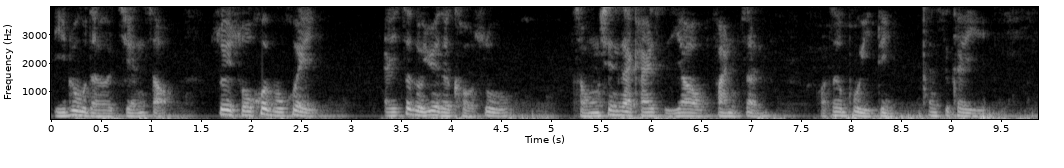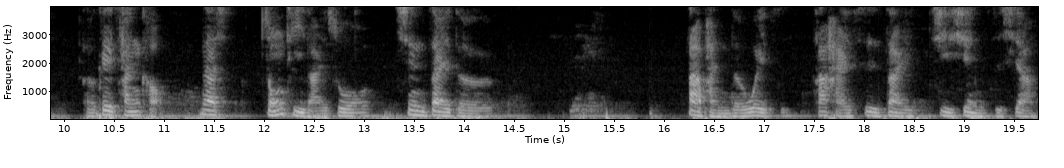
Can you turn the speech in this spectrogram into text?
一路的减少，所以说会不会，哎，这个月的口数从现在开始要翻正，哦，这个不一定，但是可以，呃，可以参考。那总体来说，现在的大盘的位置，它还是在季线之下，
